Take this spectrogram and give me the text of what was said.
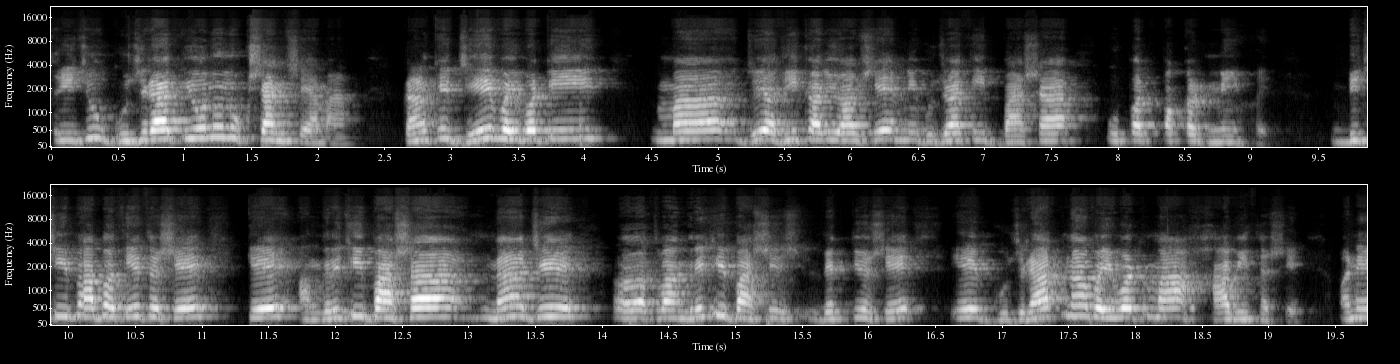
ત્રીજું ગુજરાતીઓનું નુકસાન છે આમાં. કારણ કે જે વહીવટીમાં જે અધિકારીઓ આવશે, એમની ગુજરાતી ભાષા ઉપર પકડ નહીં હોય. બીજી બાબત એ થશે કે અંગ્રેજી ભાષાના જે, અથવા અંગ્રેજી ભાષી વ્યક્તિઓ છે, એ ગુજરાતના વહીવટમાં હાવી થશે. અને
